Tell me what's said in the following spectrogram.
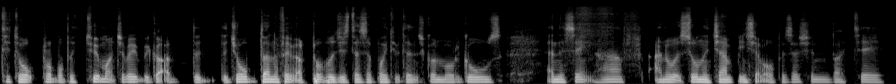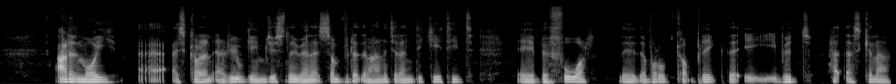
to talk probably too much about. We got the, the job done. I think we're probably just disappointed we didn't score more goals in the second half. I know it's only championship opposition, but uh, Aaron Mooy uh, is currently a real game just now, and it's something that the manager indicated uh, before the, the World Cup break that he, he would hit this kind of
